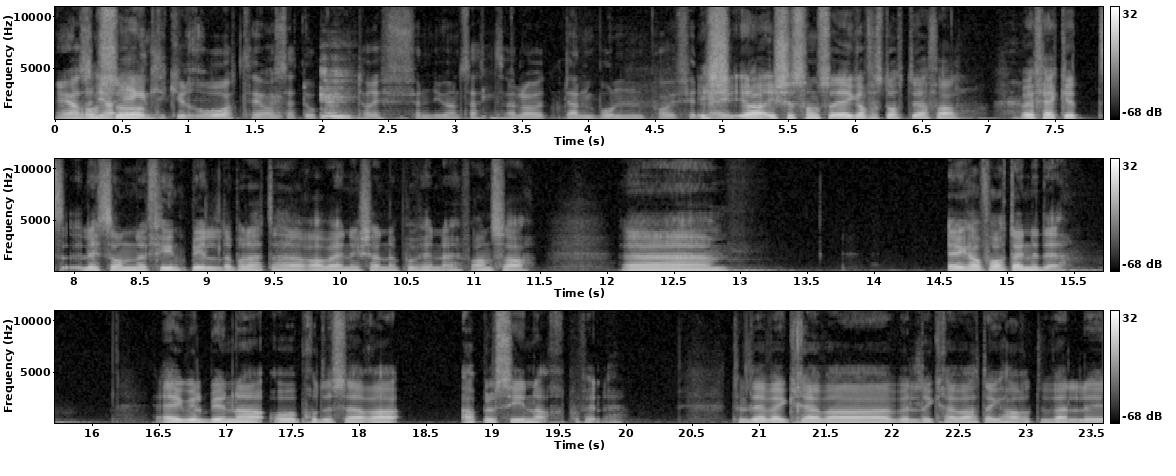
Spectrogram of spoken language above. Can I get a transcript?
Ja, altså De har egentlig ikke råd til å sette opp den tariffen uansett. Eller den bonden på Finnøy. Ikke, ja, ikke sånn som jeg har forstått det, iallfall. Og jeg fikk et litt sånn fint bilde på dette her av en jeg kjenner på Finnøy, for han sa ehm, Jeg har fått en idé. Jeg vil begynne å produsere appelsiner på Finnøy. Til det vil, jeg kreve, vil det kreve at jeg har et veldig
